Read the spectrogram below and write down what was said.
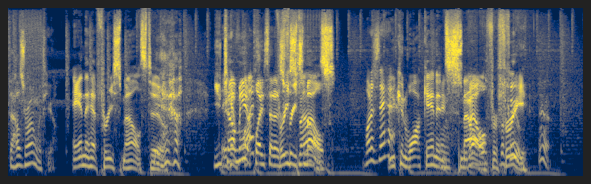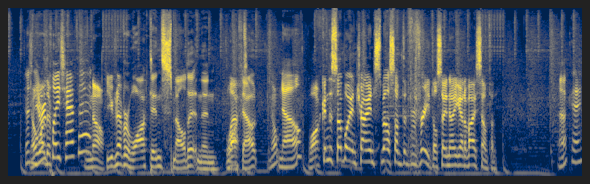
The hell's wrong with you? And they have free smells too. Yeah. You They tell have me a place that has free, Free smells. smells. What is that? You can walk in and, And smell, smell for the free. food. Yeah. Doesn't No every other- place have that? No. You've never walked in, smelled it, and then walked Left. out? Nope. No. Walk into Subway and try and smell something for free. They'll say, no, you got to buy something. Okay.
